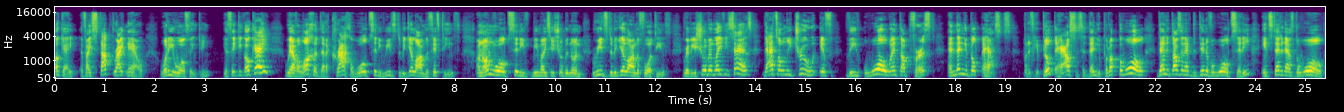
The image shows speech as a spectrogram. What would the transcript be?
Okay, if I stopped right now, what are you all thinking? You're thinking, okay, we have a lacha that a krach, a walled city, reads the Megillah on the 15th. An unwalled city, Mimais Yeshua ben Nun, reads the Megillah on the 14th. Rabbi Yeshua ben Levi says that's only true if the wall went up first and then you built the houses. But if you built the houses and then you put up the wall, then it doesn't have the din of a walled city. Instead, it has the wall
